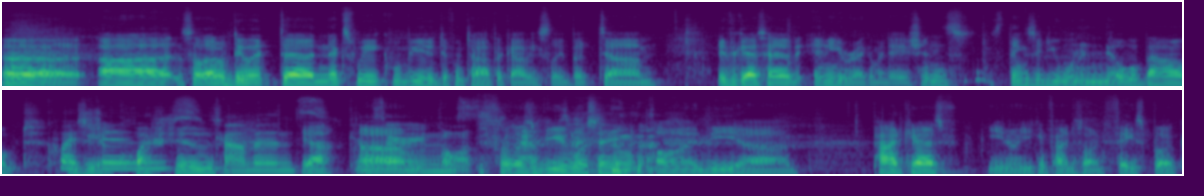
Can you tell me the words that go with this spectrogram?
Yeah. Uh, uh, so that'll do it. Uh, next week will be a different topic, obviously. But um, if you guys have any recommendations, things that you want to know about, things that Questions. you have questions, Comments. Yeah, um, thoughts. for those Yeah, of you exactly. listening on the uh, podcast, you know you can find us on Facebook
